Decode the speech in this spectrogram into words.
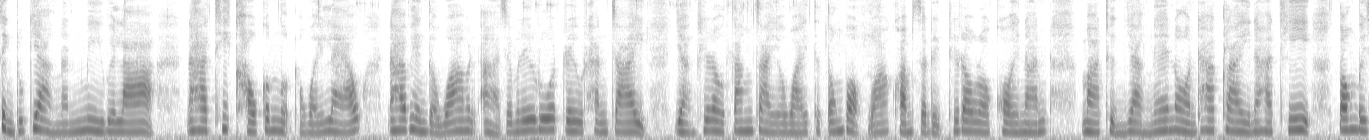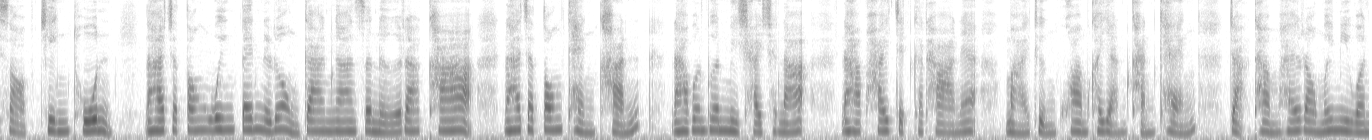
สิ่งทุกอย่างนั้นมีเวลานะคะที่เขากำหนดเอาไว้แล้วนะคะเพียงแต่ว่ามันอาจจะไม่ได้รวดเร็วทันใจ อย่างที่เราตั้งใจเอาไว้ แต่ต้องบอกว่าความสำเร็จที่เรารอคอยนั้น มาถึงอย่างแน่นอนถ้าใครนะคะที่ต้องไปสอบชิงทุนนะคะจะต้องวิ่งเต้นในเรื่องของการงานเสนอราคานะคะจะต้องแข่งขันนะคะเพื่อนๆมีชัยชนะนะคะไพ่เจ็ดคาถาเนี่ยหมายถึงความขยันขันแข็ง จะทำให้เราไม่มีวัน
